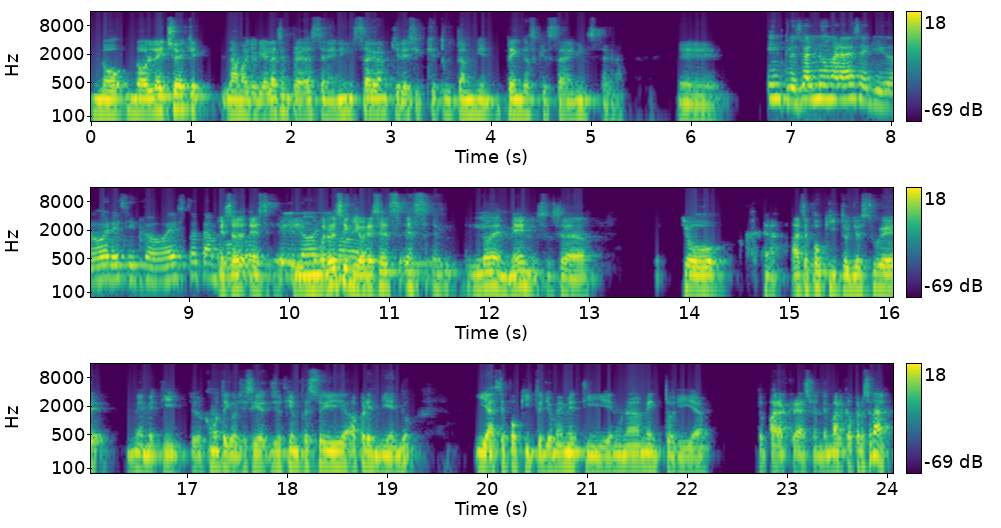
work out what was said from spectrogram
no, no el hecho de que la mayoría de las empresas estén en Instagram quiere decir que tú también tengas que estar en Instagram. Eh, Incluso el número de seguidores y todo esto tampoco. Eso es, el número de seguidores es, es, lo de menos. O sea, yo hace poquito yo estuve, me metí, como te digo, yo, yo siempre estoy aprendiendo y hace poquito yo me metí en una mentoría para creación de marca personal.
